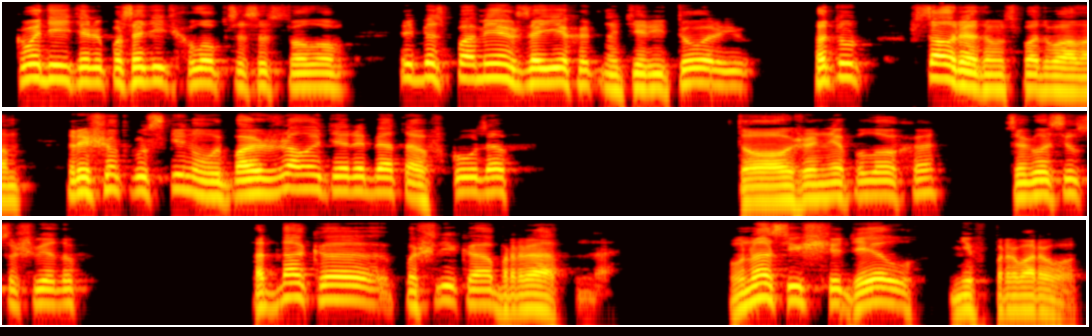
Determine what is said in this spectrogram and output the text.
к водителю посадить хлопца со стволом и без помех заехать на территорию. А тут встал рядом с подвалом, решетку скинул и пожалуйте, ребята, в кузов. Тоже неплохо, согласился Шведов. Однако пошли-ка обратно. У нас еще дел не в проворот.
